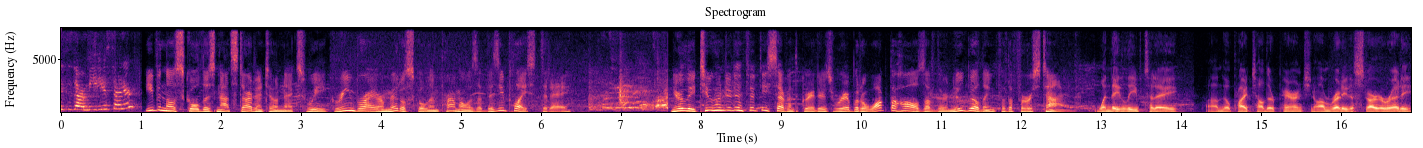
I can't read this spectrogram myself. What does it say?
This is our media center. Even though school does not start until next week, Greenbriar Middle School in Parma was a busy place today. Nearly 250 seventh graders were able to walk the halls of their new building for the first time. When they leave today, um, they'll probably tell their parents, you know, I'm ready to start already.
